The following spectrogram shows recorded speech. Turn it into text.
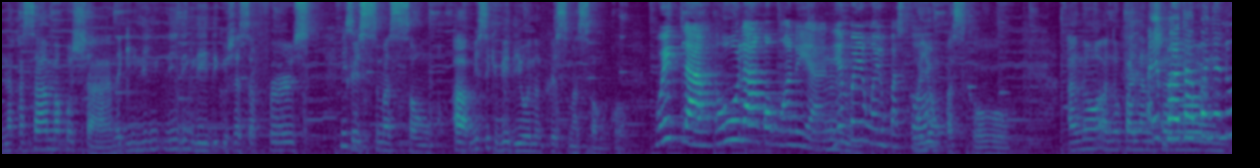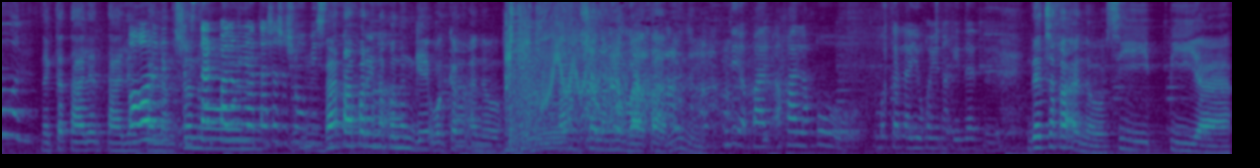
nakasama ko siya, naging li- leading lady ko siya sa first Music- Christmas song, ah, music video ng Christmas song ko. Wait lang, huhulaan ko kung ano yan. Yan ba yung ngayong Pasko? Ngayong Pasko. Ano, ano pa lang Ay, siya bata pa nun. niya nun. Nagtatalent-talent Oo, pa lang siya nag-start pa lang yata siya sa showbiz Bata pa rin ako nun, Ge. Huwag kang ano. Parang siya lang yung bata nun eh. Hindi, akala, akala ko magkalayo kayo ng edad eh. Hindi, tsaka ano, si Pia,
